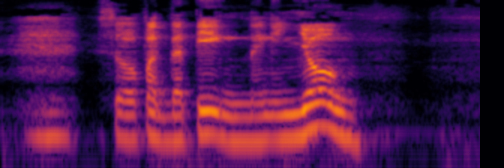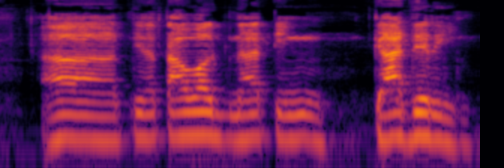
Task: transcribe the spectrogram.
so pagdating ng inyong ah, tinatawag nating gathering.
